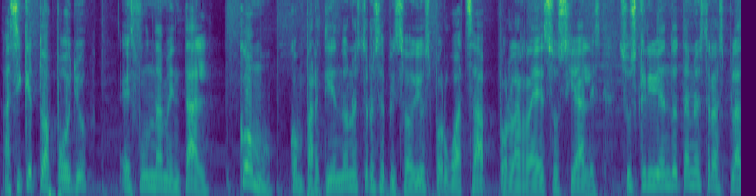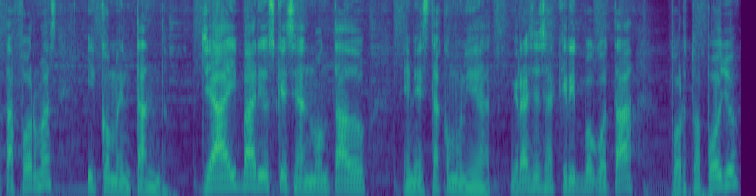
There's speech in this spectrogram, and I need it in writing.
Así que tu apoyo es fundamental. ¿Cómo? Compartiendo nuestros episodios por WhatsApp, por las redes sociales, suscribiéndote a nuestras plataformas y comentando. Ya hay varios que se han montado en esta comunidad. Gracias a Crip Bogotá por tu apoyo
